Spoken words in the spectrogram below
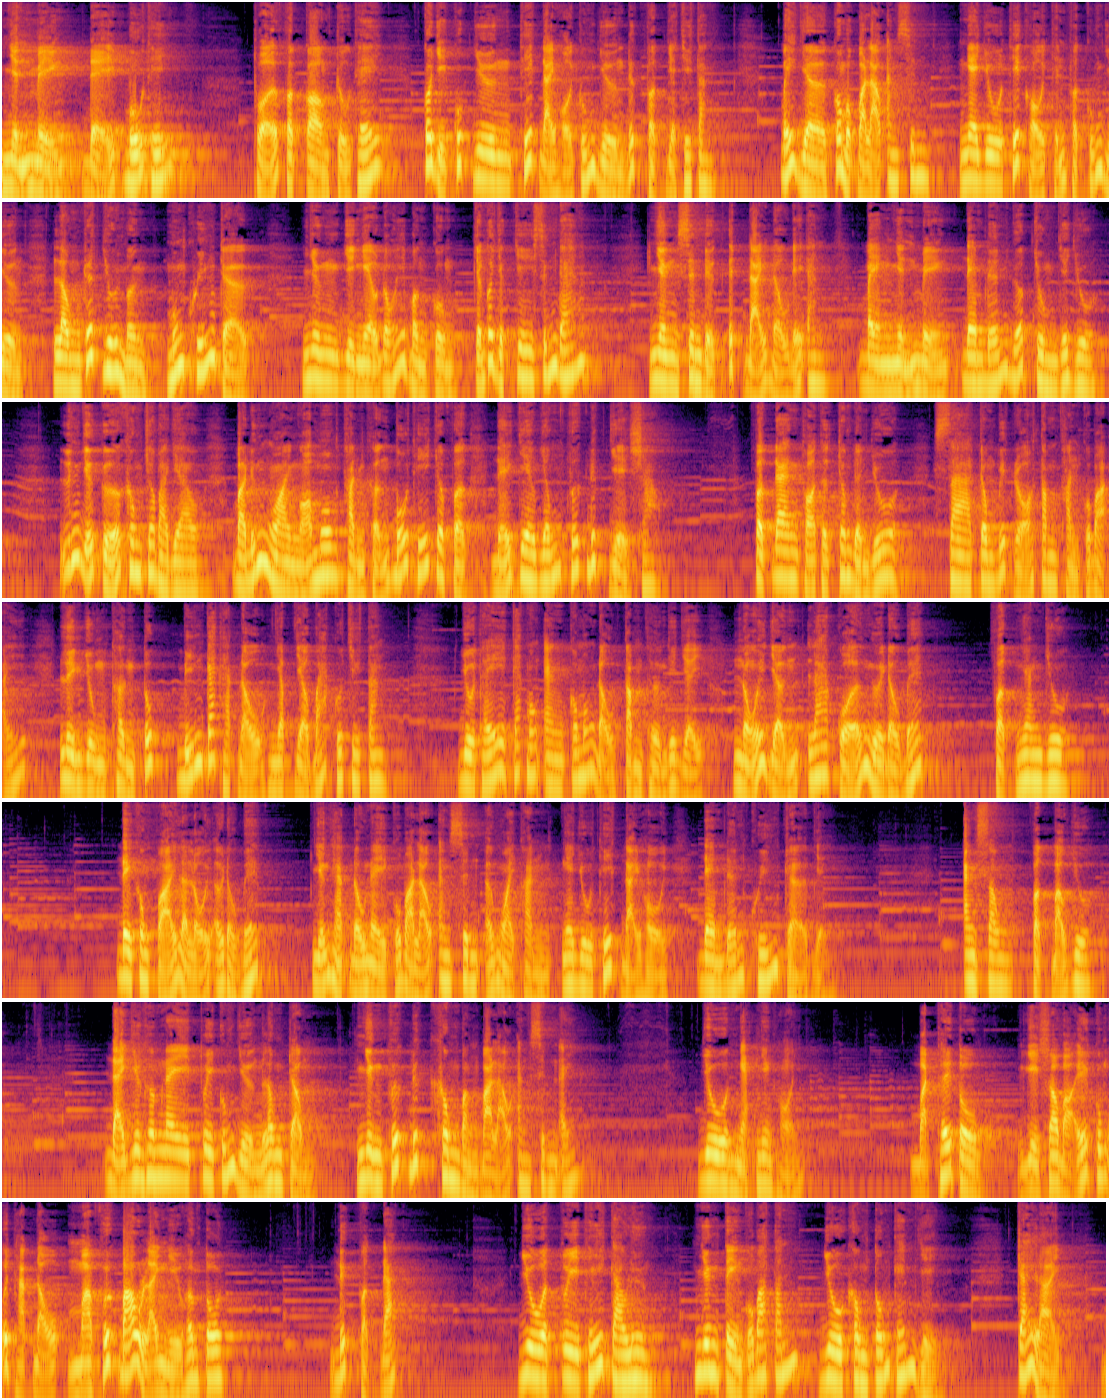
Nhịn miệng để bố thí. Thuở Phật còn trụ thế, Có vị quốc dương thiết đại hội cúng dường Đức Phật và Chư Tăng. Bấy giờ có một bà lão ăn xin, Nghe vua thiết hội thỉnh Phật cúng dường, Lòng rất vui mừng, Muốn khuyến trợ. Nhưng vì nghèo đói bần cùng Chẳng có vật chi xứng đáng. Nhân xin được ít đãi đậu để ăn, Bèn nhịn miệng đem đến góp chung với vua. Lính giữ cửa không cho bà vào. Bà đứng ngoài ngõ môn thành khẩn bố thí cho Phật Để gieo giống phước đức về sau. Phật đang thọ thực trong đền vua. Xa trông biết rõ tâm thành của bà ấy, liền dùng thần túc biến các hạt đậu nhập vào bát của chư tăng. Vua thấy các món ăn có món đậu tầm thường như vậy, nổi giận la quở người đầu bếp. Phật ngăn vua đây không phải là lỗi ở đầu bếp. Những hạt đậu này của bà lão ăn xin ở ngoài thành nghe du thiết đại hội, đem đến khuyến trợ vậy. Ăn xong, phật bảo vua, Đại dương hôm nay tuy cúng dường long trọng, Nhưng phước đức không bằng bà lão ăn xin ấy. Vua ngạc nhiên hỏi, Bạch Thế Tôn, Vì sao bà ấy cúng ít hạt đậu Mà phước báo lại nhiều hơn tôi? Đức Phật đáp Vua tuy thí cao lương Nhưng tiền của ba tánh Vua không tốn kém gì Trái lại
